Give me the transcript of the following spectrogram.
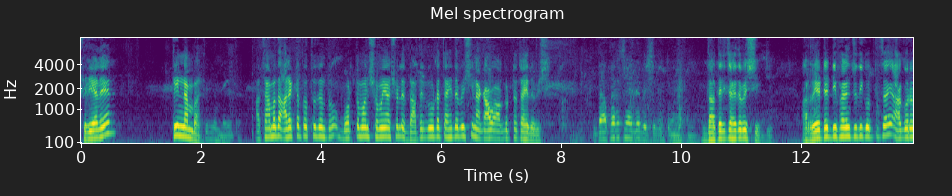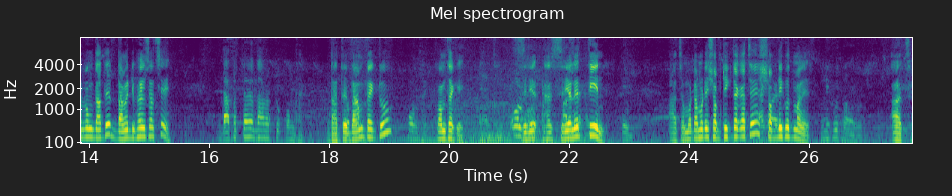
সিরিয়ালের তিন নাম্বার। আচ্ছা আমাদের আরেকটা তথ্য দেন তো। বর্তমান সময়ে আসলে দাঁতের গরুটা চাহিদা বেশি না গাও আগরটা চাহিদা বেশি? দাঁতের চাহিদা বেশি বর্তমানে চাহিদা বেশি? আর রেটের ডিফারেন্স যদি করতে চাই আগর এবং দাঁতের দামের ডিফারেন্স আছে? দাঁতেরটার দাম একটু কম থাকে। দাঁতের দামটা একটু কম থাকে। কম থাকে। হ্যাঁ হ্যাঁ, সিরিয়ালের তিন। আচ্ছা মোটামুটি সব ঠিকঠাক আছে? সব নিখুঁত মানের? নিখুঁত মানে গরু আচ্ছা।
